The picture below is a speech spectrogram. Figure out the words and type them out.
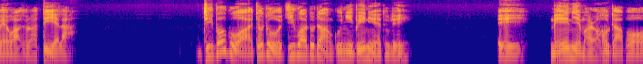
ဘဲဝါဆိုတာသိရလားဒီပုဂ္ဂိုလ်ကကျုပ်တို့ကိုကြီးပွားတိုးတက်အောင်ကူညီပေးနေတဲ့သူလေ အေးမင်းအမြင်မှာတော့ဟုတ်တာပေါ့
